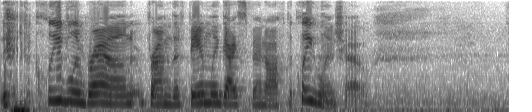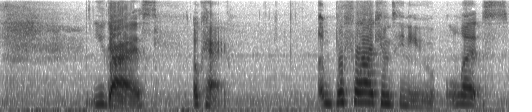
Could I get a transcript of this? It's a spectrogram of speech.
Cleveland Brown from the Family Guy spinoff, The Cleveland Show. You guys, okay. Before I continue, let's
